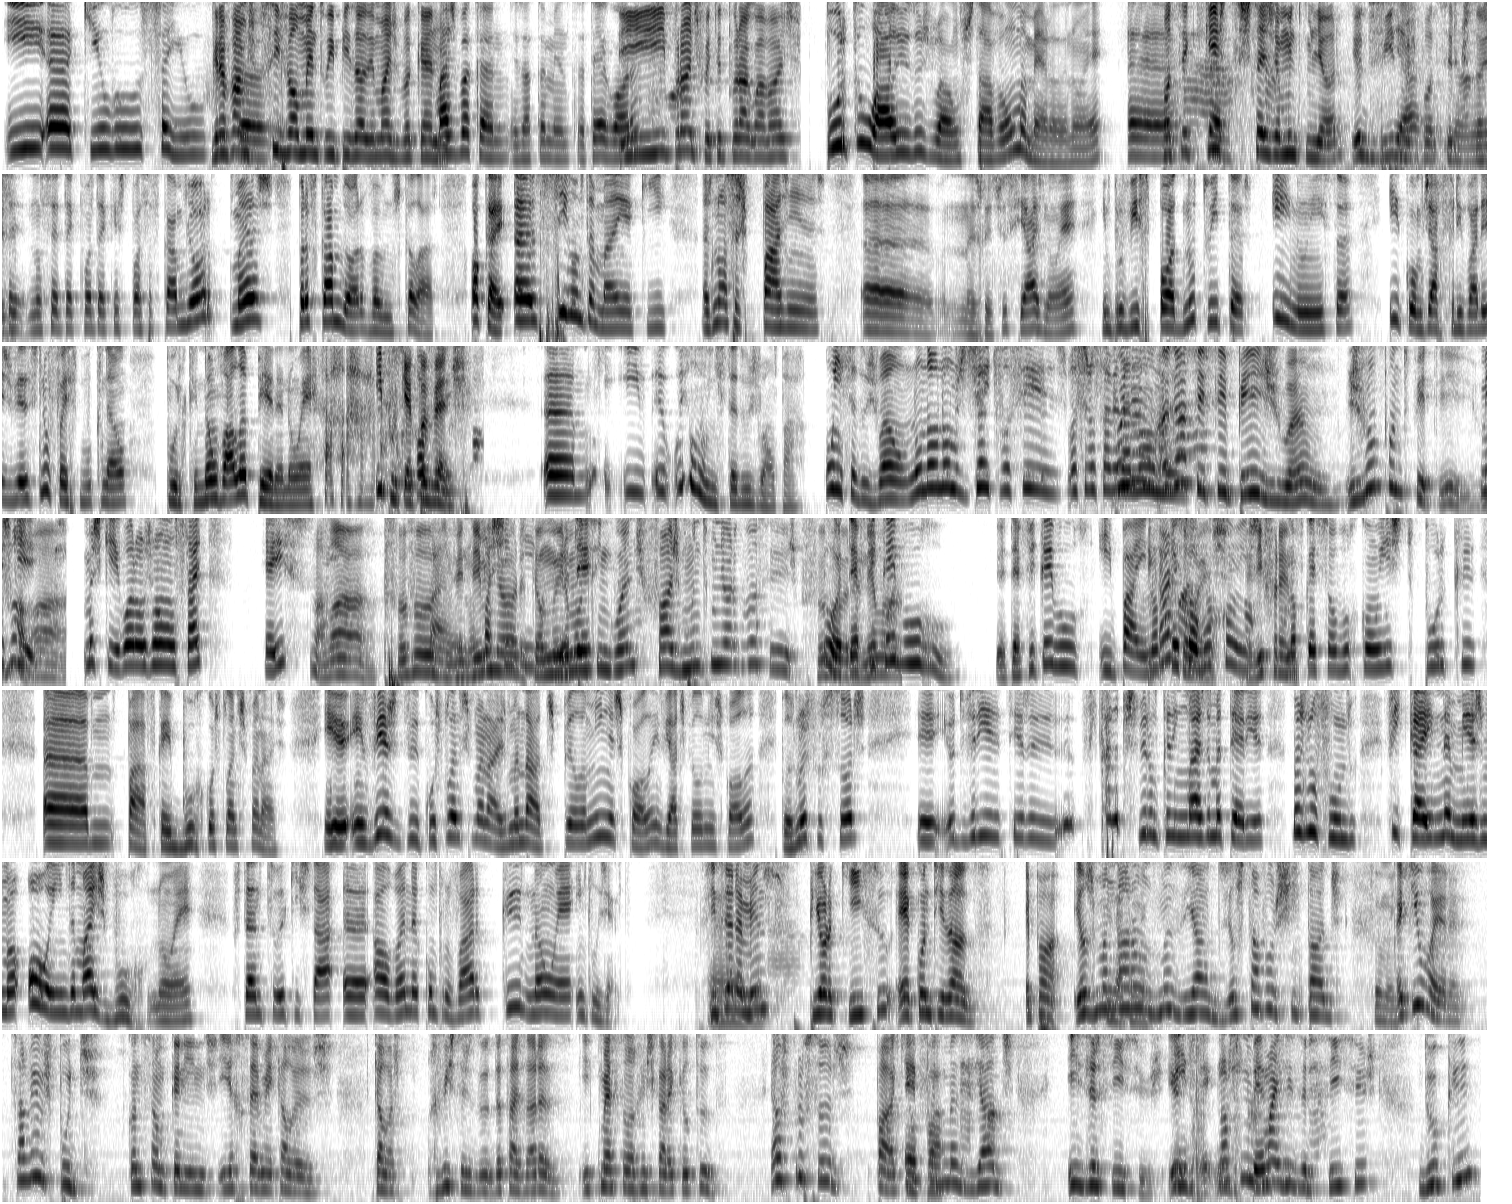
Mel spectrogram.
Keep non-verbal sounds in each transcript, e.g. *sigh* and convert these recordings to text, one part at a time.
e ah, aquilo saiu Gravámos ah, possivelmente o episódio mais bacana. mais bacana, exatamente, até agora. E pronto, foi tudo por água abaixo. Porque o áudio do João estava uma merda, não é? Ah, Pode ser que este esteja muito melhor. Eu duvido, mas pode ser não, que não esteja. sei, não sei até que ponto é que este possa ficar melhor, mas para ficar melhor vamos calar. Ok, ah, sigam também aqui as nossas páginas ah, nas redes sociais, não é? Improviso Pod no Twitter e no Insta e como já referi várias vezes no Facebook não, porque não vale a pena, não é? *laughs* E porque é para Ok. velhos. Ahm, e, e- e o Insta do João, pá? O Insta do João, não dão nomes de jeito vocês. Vocês não sabem dar nomes. http João. João.pt. Mas Vá que lá. Mas que agora o João é um site? É isso? Vá lá, por favor, Pá, faz melhor. sentido. Até o meu Eu irmão até- de 5 anos faz muito melhor que vocês, por Eu favor. até andem fiquei lá. burro. Eu até fiquei burro. E pá, e não Ficaste, fiquei só burro com é isto. diferente. não fiquei só burro com isto porque ahm, pá, fiquei burro com os planos semanais. E, em vez de com os planos semanais mandados pela minha escola, enviados pela minha escola, pelos meus professores, eh, eu deveria ter eh, ficado a perceber um bocadinho mais da matéria, mas no fundo fiquei na mesma ou ainda mais burro, não é? Portanto, aqui está a Albana a comprovar que não é inteligente. Sinceramente, pior que isso é a quantidade. Epá, eles mandaram Exatamente. demasiados, eles estavam excitados. Foi muito. Aquilo era, sabem os putos, quando são pequeninos e recebem aquelas, aquelas revistas do, da Tais R Us e começam a arriscar aquilo tudo? É os professores. Pá, aquilo Epá. foi demasiados exercícios. Eu- E de nós tínhamos repente- mais exercícios do que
